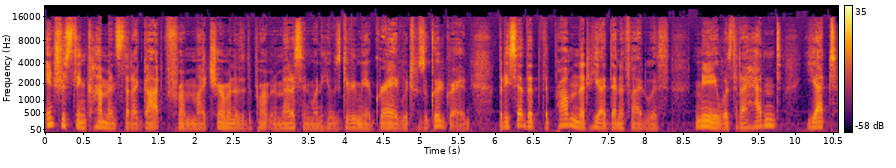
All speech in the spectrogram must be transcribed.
interesting comments that I got from my chairman of the Department of Medicine when he was giving me a grade, which was a good grade. But he said that the problem that he identified with me was that I hadn't yet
